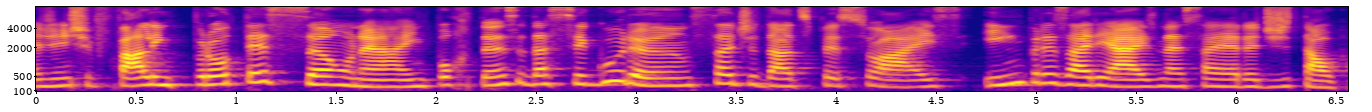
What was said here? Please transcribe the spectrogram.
a gente fala em proteção, né? A importância da segurança de dados pessoais e empresariais nessa era digital.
